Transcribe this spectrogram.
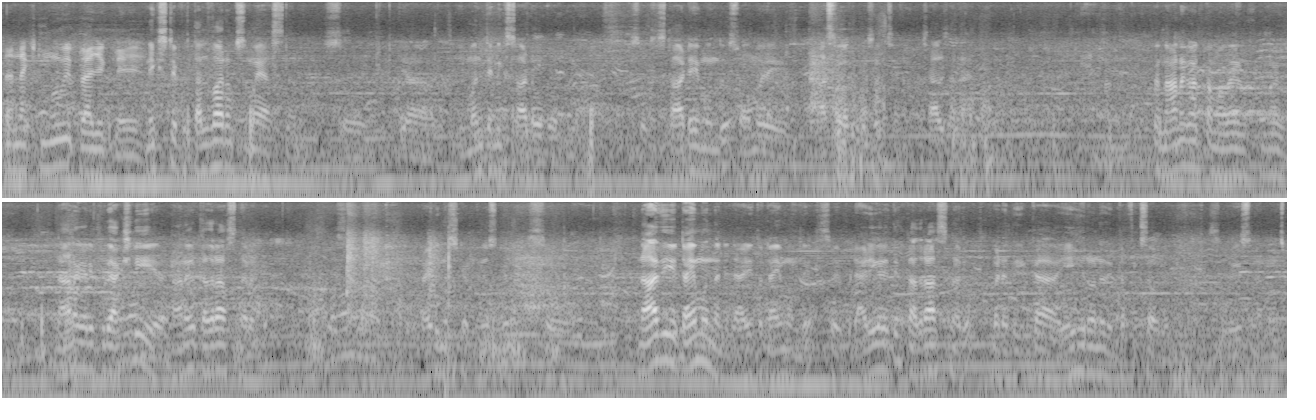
sir next movie project next ఇప్పుడు తల్వారం సుమయ వస్తున్నాను సో ఈ మంత్ ఎండింగ్ స్టార్ట్ అవబోతుంది సో స్టార్ట్ అయ్యే ముందు స్వామివారి ఆశీర్వాదం కోసం వచ్చాను. చాలా చాలా హ్యాపీ నాన్నగారితో మొదలైన నాన్నగారు ఇప్పుడు యాక్చువల్లీ నాన్నగారు కథ రాస్తున్నారండి. రైటింగ్ స్క్రిప్ట్ న్యూస్ సో నాది టైం ఉందండి డాడీతో టైం ఉంది. సో ఇప్పుడు డాడీ గారు అయితే కథ రాస్తున్నారు బట్ అది ఇంకా ఏ హీరో అనేది ఇంకా ఫిక్స్ అవ్వలేదు. సో వేస్తున్నాను మంచి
